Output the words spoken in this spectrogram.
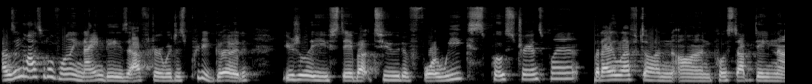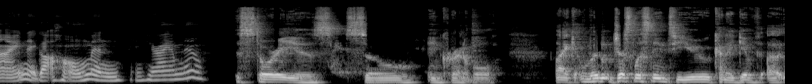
I was in the hospital for only nine days after, which is pretty good. Usually you stay about two to four weeks post transplant. But I left on on post op day nine. I got home and and here I am now. The story is so incredible. Like little, just listening to you kind of give a,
